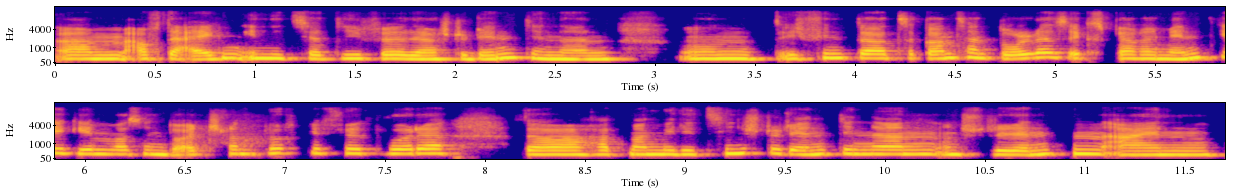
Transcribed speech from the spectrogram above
ähm, auf der Eigeninitiative der Studentinnen. Und ich finde da ganz ein tolles Experiment gegeben, was in Deutschland durchgeführt wurde. Da hat man Medizinstudentinnen und Studenten ein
